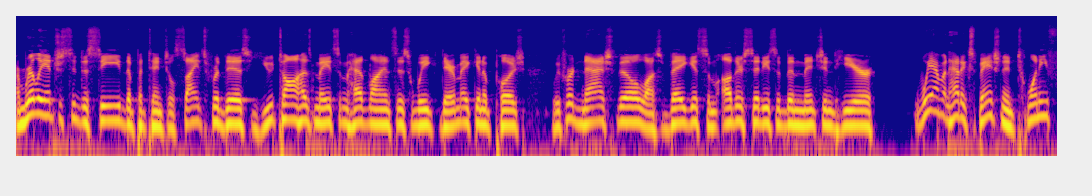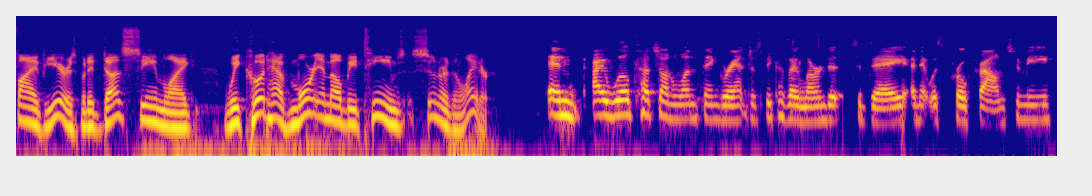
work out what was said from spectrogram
I'm really interested to see the potential sites for this. Utah has made some headlines this week. They're making a push. We've heard Nashville, Las Vegas, some other cities have been mentioned here. We haven't had expansion in 25 years, but it does seem like we could have more MLB teams sooner than later. And I will touch on one thing, Grant, just because I learned it today and it was profound to me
